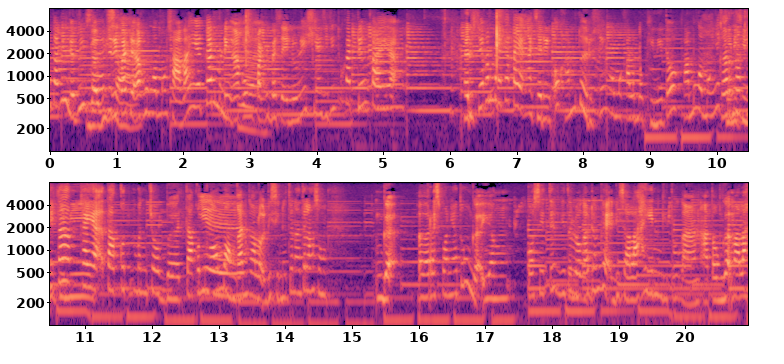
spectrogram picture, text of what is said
tapi nggak bisa. Nggak bisa. daripada aku ngomong salah ya kan mending aku Iya. pakai bahasa Indonesia jadi tuh kadang kayak harusnya kan mereka kayak ngajarin oh kamu tuh harusnya ngomong kalau mau gini tuh kamu ngomongnya karena gini kita gini kayak takut mencoba takut Iya. ngomong kan kalau di sini tuh nanti langsung nggak eh, responnya tuh nggak yang positif gitu loh Bener. kadang kayak disalahin gitu kan atau nggak malah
